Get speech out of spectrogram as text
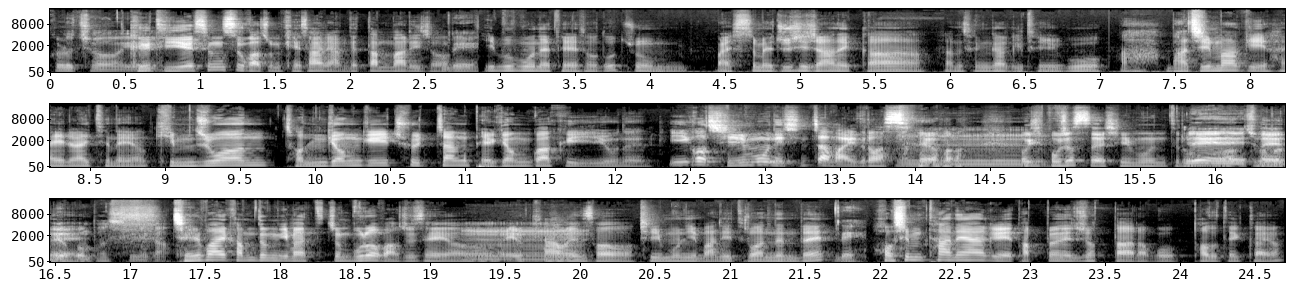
그렇죠. 예. 그 뒤에 승수가 좀 계산이 안 됐단 말이죠. 네. 이 부분에 대해서도 좀 말씀해 주시지 않을까라는 생각이 들고 아 마지막이 하이라이트네요. 김주원 전 경기 출장 배경과 그 이유는 이거 질문이 진짜 많이 들어왔어요. 음. 혹시 보셨어요 질문 들어온 거? 네, 저도. 몇 번 봤습니다. 제발 감독님한테 좀 물어봐 주세요. 음. 이렇게 하면서 질문이 많이 들어왔는데 네. 허심탄회하게 답변해 주셨다라고 봐도 될까요?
